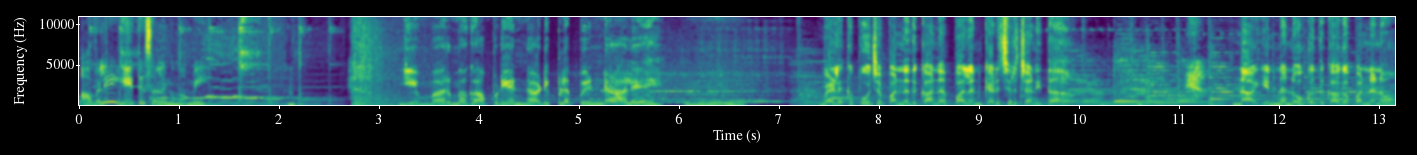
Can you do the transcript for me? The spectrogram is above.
அவளே ஏத்த சொல்லுங்க மம்மி. என் மருமக அப்படியே நடிப்புல பின்றாளே. ம். விளக்கு பூஜை பண்ணதுக்கான பலன் கிடைச்சிருச்சு அனிதா. நான் என்ன நோக்கத்துக்காக பண்ணனோ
